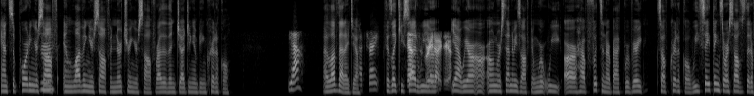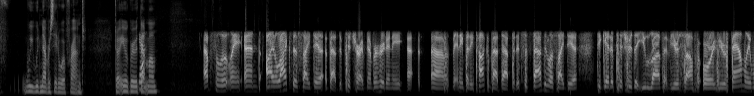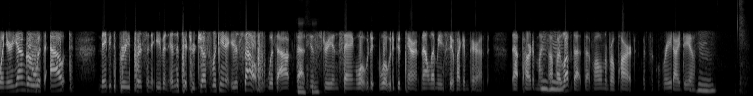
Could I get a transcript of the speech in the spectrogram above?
and supporting yourself mm-hmm. and loving yourself and nurturing yourself rather than judging and being critical. Yeah. I love that idea. That's right. Because, like you said, yeah, we are idea. yeah we are our own worst enemies. Often We're, we are have foots in our back. We're very self critical. We say things to ourselves that if we would never say to a friend. Don't you agree with yeah. that, Mom? Absolutely, and I like this idea about the picture. I've never heard any uh, uh, anybody talk about that, but it's a fabulous idea to get a picture that you love of yourself or of your family when you're younger, without maybe the bereaved person even in the picture, just looking at yourself without that mm-hmm. history and saying what would it, what would a good parent. Now let me see if I can parent that part of myself. Mm-hmm. I love that that vulnerable part. It's a great idea. Mm-hmm.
